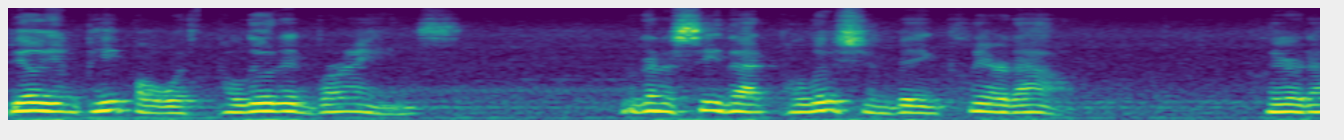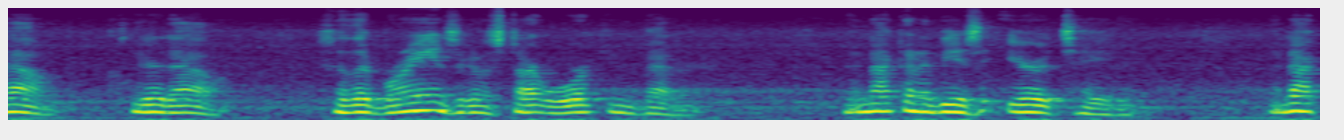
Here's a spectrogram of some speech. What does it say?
billion people with polluted brains, we're going to see that pollution being cleared out, cleared out, cleared out. So their brains are going to start working better. They're not going to be as irritated. They're not,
